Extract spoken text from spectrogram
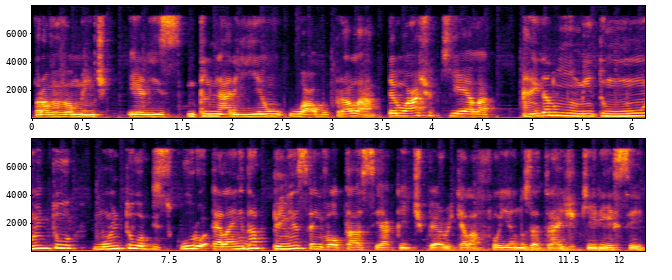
provavelmente eles inclinariam o álbum para lá. Então eu acho que ela ainda num momento muito, muito obscuro, ela ainda pensa em voltar a ser a Katy Perry que ela foi anos atrás, de querer ser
